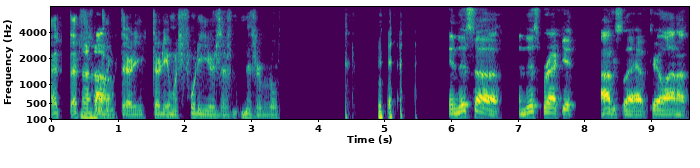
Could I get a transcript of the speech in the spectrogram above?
That, that's Uh, like 30, 30, almost 40 years of miserable. In this uh in this bracket, obviously I have Carolina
